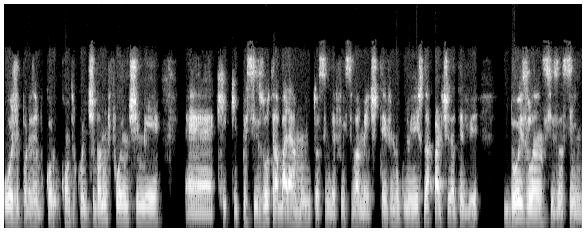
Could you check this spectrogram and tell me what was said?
hoje, por exemplo, contra o Curitiba não foi um time é, que, que, precisou trabalhar muito assim defensivamente. Teve no, no, início da partida teve dois lances assim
